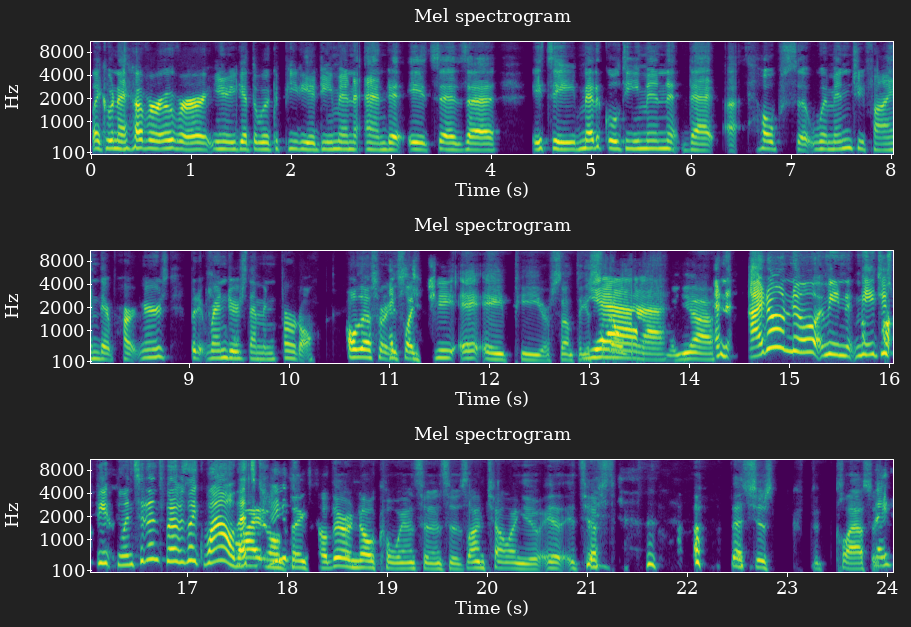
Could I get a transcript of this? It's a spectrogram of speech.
Like when I hover over, you know, you get the Wikipedia demon and it- says uh it's a medical demon that uh, helps uh, women to find their partners, but it renders them infertile. Oh, that's right. It's like G A A P or something. It's Yeah. differently. yeah. And I don't know. I mean, it may just be a coincidence, but I was like, wow, that's I don't of think so. There are no coincidences. I'm telling you, it, it just that's just the classic. I,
